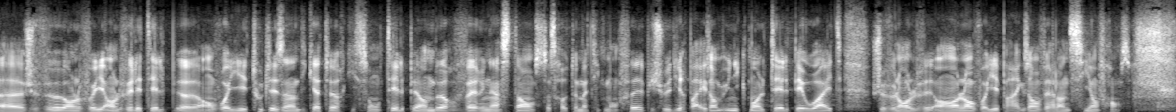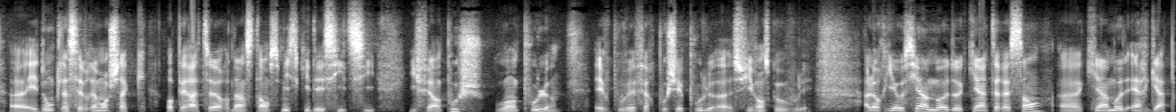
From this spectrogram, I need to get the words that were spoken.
je veux enlever, enlever les TLP, envoyer tous les indicateurs qui sont TLP Vers une instance, ce sera automatiquement fait. Et puis je veux dire par exemple uniquement le TLP White, je veux l'envoyer par exemple vers l'ANSI en France. Euh, et donc là c'est vraiment chaque opérateur d'instance MIS qui décide si il fait un push ou un pull. Et vous pouvez faire push et pull euh, suivant ce que vous voulez. Alors il y a aussi un mode qui est intéressant, euh, qui est un mode air gap.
